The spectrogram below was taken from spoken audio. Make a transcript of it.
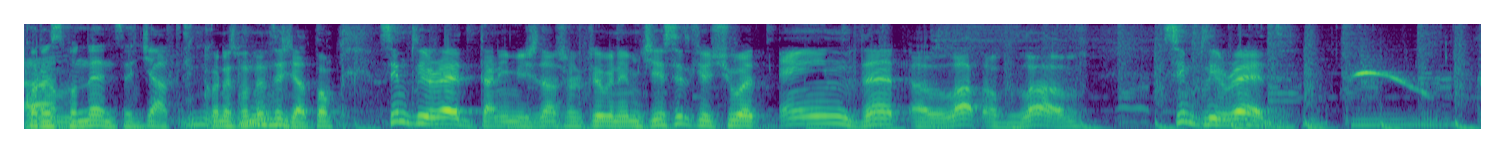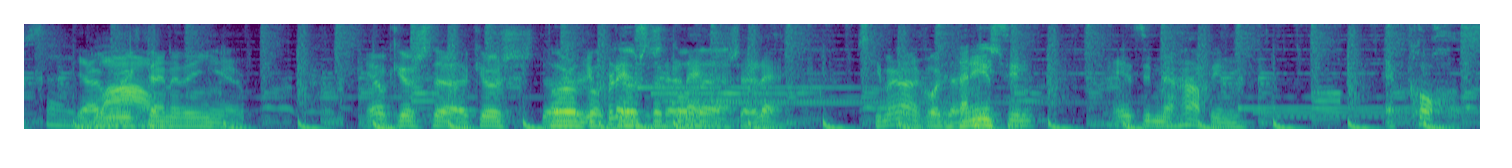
korrespondencë e gjatë. Korrespondencë e gjatë, po. Simply Red tani miq të dashur në klubin e mëngjesit, kjo quhet Ain't That a Lot of Love. Simply Red. Ja, wow. u kthyen edhe një herë. Jo, kjo është, kjo është por, por, kjo është cover. Është re. S'kemi ngelur në kohë, tani ecim, ecim me hapin e kohës.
